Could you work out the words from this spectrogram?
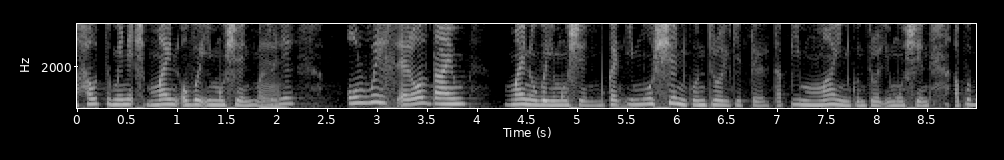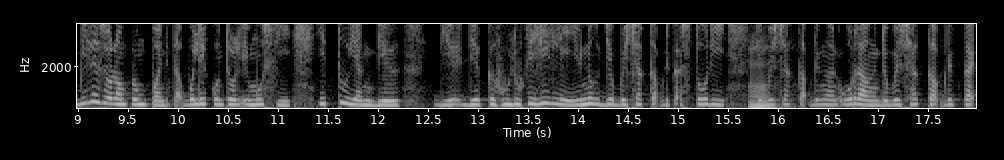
how to manage mind over emotion. Maksudnya hmm. Always at all time mind over emotion bukan emotion control kita tapi mind control emotion apabila seorang perempuan dia tak boleh control emosi itu yang dia dia dia ke hulu ke hilir you know dia bercakap dekat story hmm. dia bercakap dengan orang dia bercakap dekat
